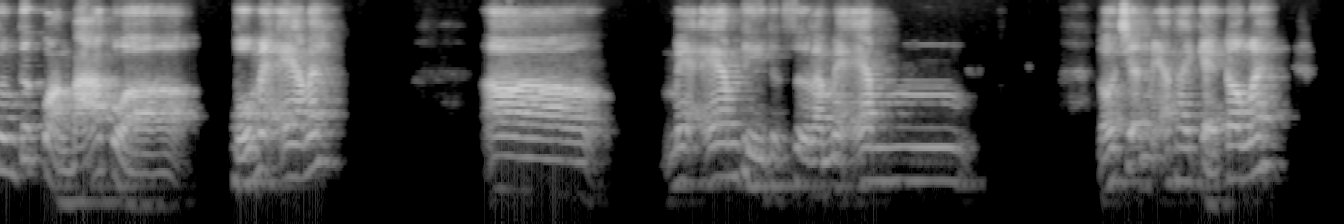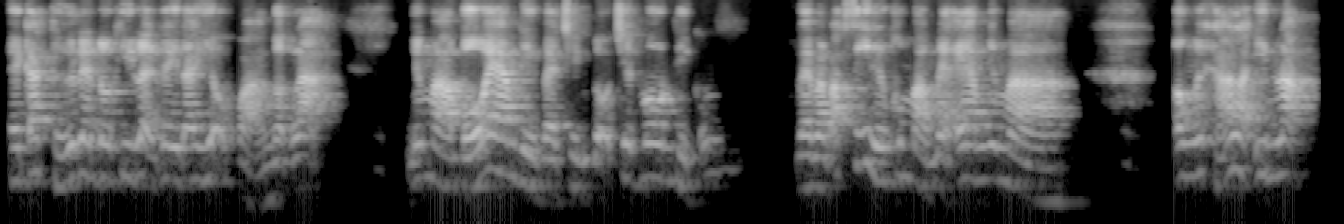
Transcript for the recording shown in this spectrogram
phương thức quảng bá của bố mẹ em ấy. Uh, mẹ em thì thực sự là mẹ em nói chuyện mẹ em hay kể công ấy hay các thứ nên đôi khi lại gây ra hiệu quả ngược lại. Nhưng mà bố em thì về trình độ chuyên môn thì cũng về mặt bác sĩ thì không bằng mẹ em nhưng mà ông ấy khá là im lặng.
